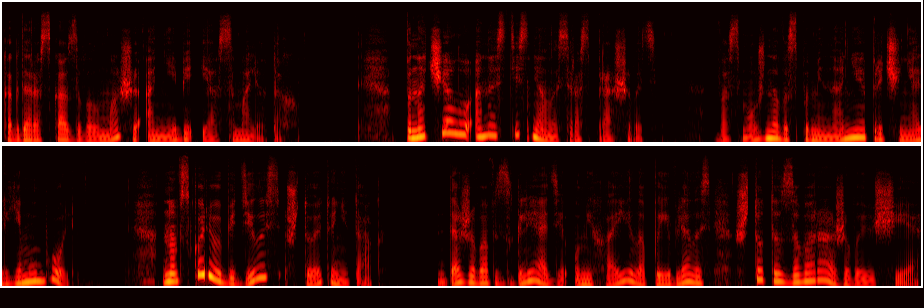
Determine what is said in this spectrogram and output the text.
когда рассказывал Маше о небе и о самолетах. Поначалу она стеснялась расспрашивать. Возможно, воспоминания причиняли ему боль. Но вскоре убедилась, что это не так. Даже во взгляде у Михаила появлялось что-то завораживающее,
